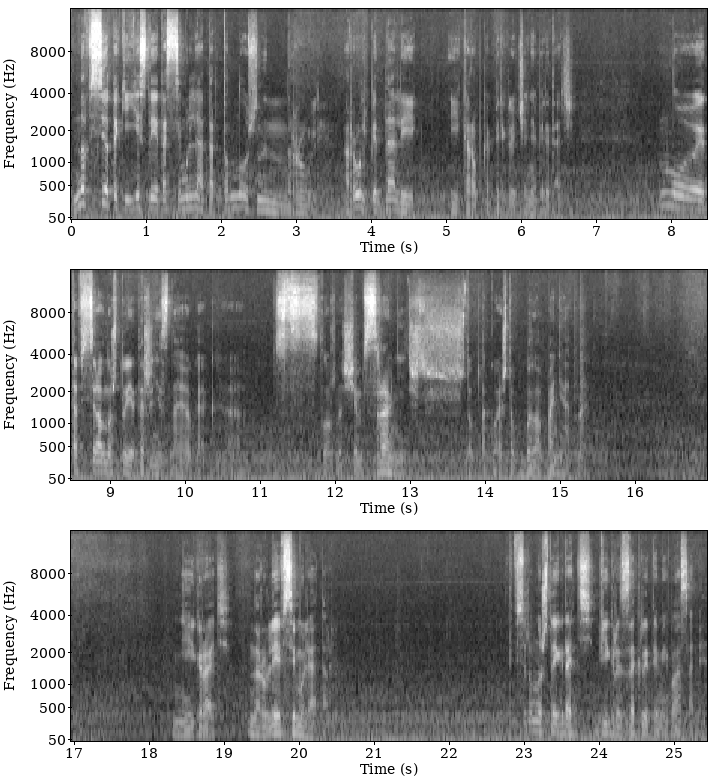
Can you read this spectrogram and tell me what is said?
Но все-таки, если это симулятор, то нужен руль. Руль, педали и коробка переключения передач. Ну, это все равно, что я даже не знаю, как э, сложно с чем сравнить, чтобы такое, чтобы было понятно. Не играть на руле в симулятор. Это все равно, что играть в игры с закрытыми глазами.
